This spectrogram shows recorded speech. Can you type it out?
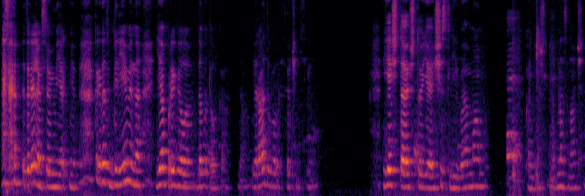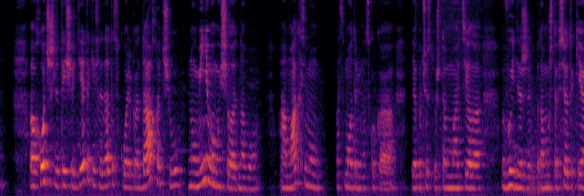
это реально все меркнет. Когда ты беременна, я прыгала до потолка. Да, я радовалась очень сильно. Я считаю, что я счастливая мама. Конечно, однозначно. А хочешь ли ты еще деток, если да, то сколько? Да, хочу. Ну, минимум еще одного. А максимум посмотрим, насколько я почувствую, что мое тело выдержит, потому что все-таки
